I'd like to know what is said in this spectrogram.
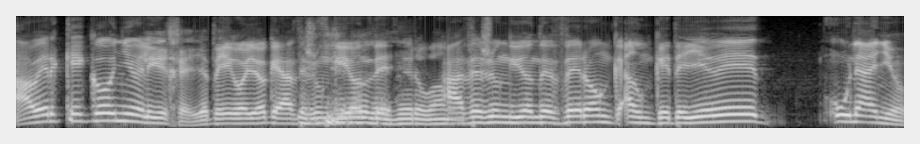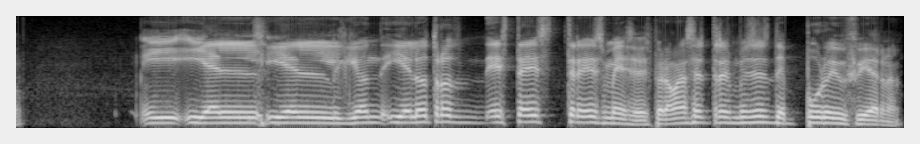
A ver qué coño elige. Yo te digo yo que haces De un guion de cero, haces un guion de cero aunque te lleve un año. Y, y el, y el guion y el otro este es tres meses, pero van a ser tres meses de puro infierno.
